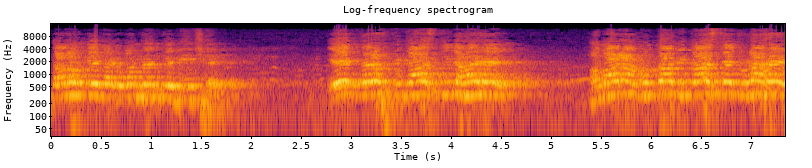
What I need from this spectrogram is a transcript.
दलों के गठबंधन के बीच है। एक तरफ़ विकास की लहर है, हमारा मुद्दा विकास से जुड़ा है।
